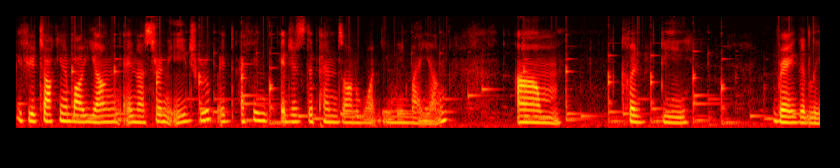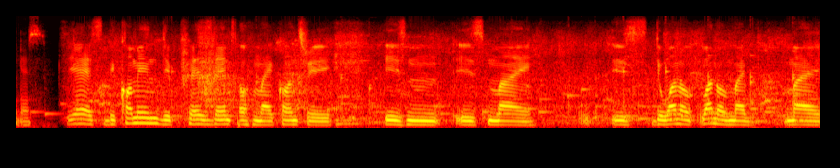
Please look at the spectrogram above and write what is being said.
if you're talking about young in a certain age group, it, I think it just depends on what you mean by young. Um, could be very good leaders. Yes, becoming the president of my country is is my is the one of one of my my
